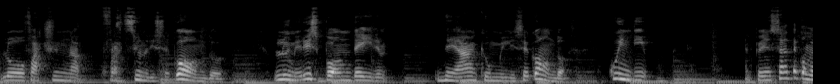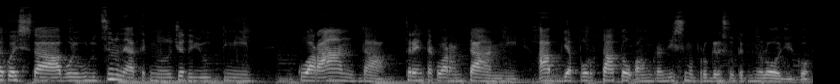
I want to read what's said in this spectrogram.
lo faccio in una frazione di secondo. Lui mi risponde in neanche un millisecondo. Quindi pensate come questa evoluzione della tecnologia degli ultimi 40, 30, 40 anni abbia portato a un grandissimo progresso tecnologico.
